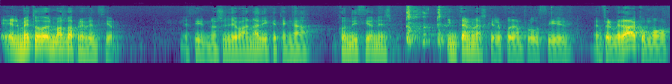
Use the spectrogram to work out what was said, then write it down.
El método es más la prevención. Es decir, no se lleva a nadie que tenga condiciones internas que le puedan producir enfermedad, como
